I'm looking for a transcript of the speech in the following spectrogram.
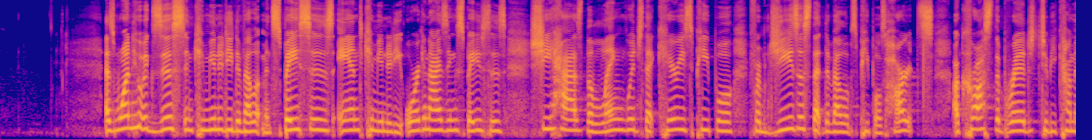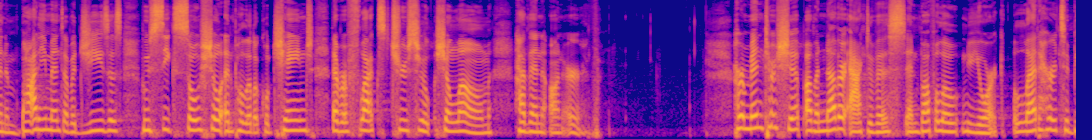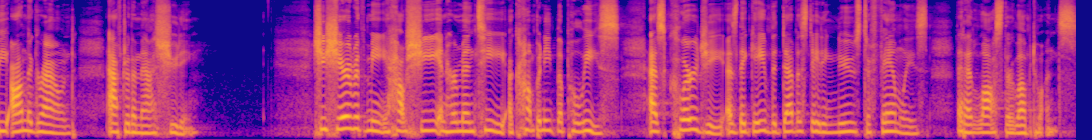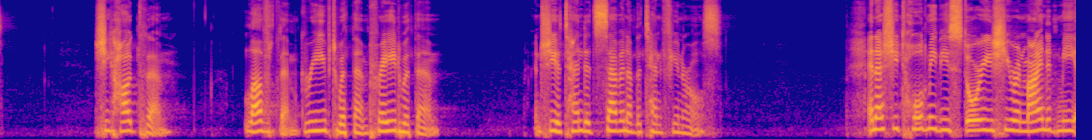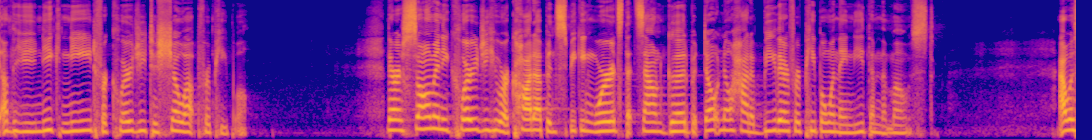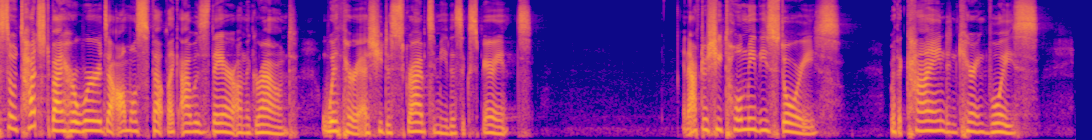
As one who exists in community development spaces and community organizing spaces, she has the language that carries people from Jesus that develops people's hearts across the bridge to become an embodiment of a Jesus who seeks social and political change that reflects true shalom, heaven on earth. Her mentorship of another activist in Buffalo, New York, led her to be on the ground after the mass shooting. She shared with me how she and her mentee accompanied the police as clergy as they gave the devastating news to families that had lost their loved ones. She hugged them, loved them, grieved with them, prayed with them, and she attended seven of the ten funerals. And as she told me these stories, she reminded me of the unique need for clergy to show up for people there are so many clergy who are caught up in speaking words that sound good but don't know how to be there for people when they need them the most. I was so touched by her words, I almost felt like I was there on the ground with her as she described to me this experience. And after she told me these stories with a kind and caring voice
